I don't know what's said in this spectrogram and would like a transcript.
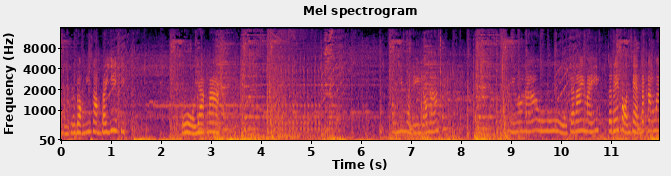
โอ้โหดอกนี้สามร้อยยี่สิบโอ้ยากมาก หมุนเองแล้วนะเองแล้วนะโอ้จะได้ไหม จะได้ถอนแสนสักครั้งไหม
